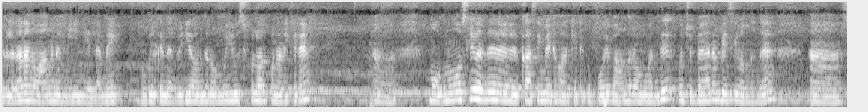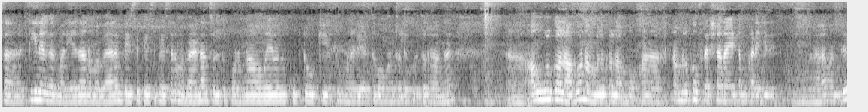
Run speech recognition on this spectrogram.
இவ்வளோ தான் நாங்கள் வாங்கின மீன் எல்லாமே. உங்களுக்கு இந்த வீடியோ வந்து ரொம்ப யூஸ்ஃபுல்லாக இருக்கும்னு நினைக்கிறேன். மோ மோஸ்ட்லி வந்து காசிமேடு மார்க்கெட்டுக்கு போய் வாங்குறவங்க வந்து கொஞ்சம் பேரம் பேசி வாங்குங்க. ச டி நகர் மாதிரியே தான் நம்ம பேரம் பேச பேச பேச நம்ம வேண்டாம்னு சொல்லிட்டு போனோம்னா அவங்களே வந்து கூப்பிட்டு ஓகே டூ ஹண்ட்ரட் எடுத்துக்கோங்கன்னு சொல்லி கொடுத்துட்றாங்க. அவங்களுக்கும் லாபம் நம்மளுக்கும் லாபம். நம்மளுக்கும் ஃப்ரெஷ்ஷான ஐட்டம் கிடைக்குது. அதனால் வந்து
